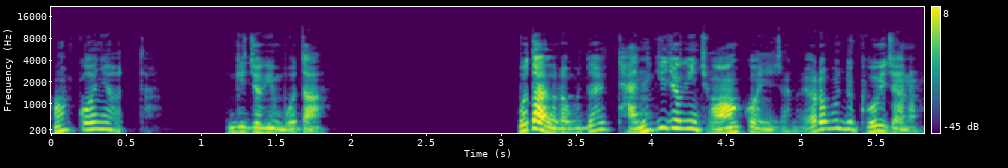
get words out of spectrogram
저항권이었다. 단기적인 뭐다? 뭐다 여러분들? 단기적인 저항권이잖아. 여러분들 보이잖아.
